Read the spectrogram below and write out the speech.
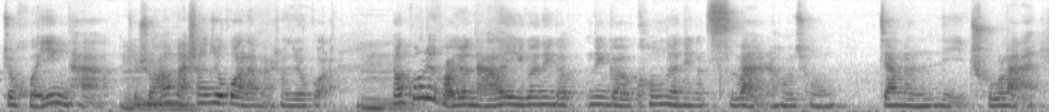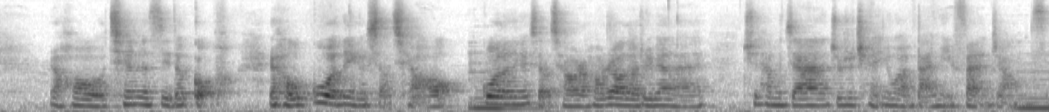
就回应他，就说啊马上就过来，马上就过来。然后过了一会儿就拿了一个那个那个空的那个瓷碗，然后从家门里出来，然后牵着自己的狗，然后过那个小桥，过了那个小桥，然后绕到这边来，去他们家就是盛一碗白米饭这样子。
